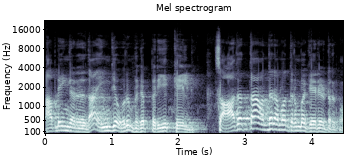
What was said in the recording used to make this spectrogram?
அப்படிங்கிறது தான் இங்கே ஒரு மிகப்பெரிய கேள்வி. ஸோ அதைத்தான் வந்து நம்ம திரும்ப கேட்டுட்ருக்கோம்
